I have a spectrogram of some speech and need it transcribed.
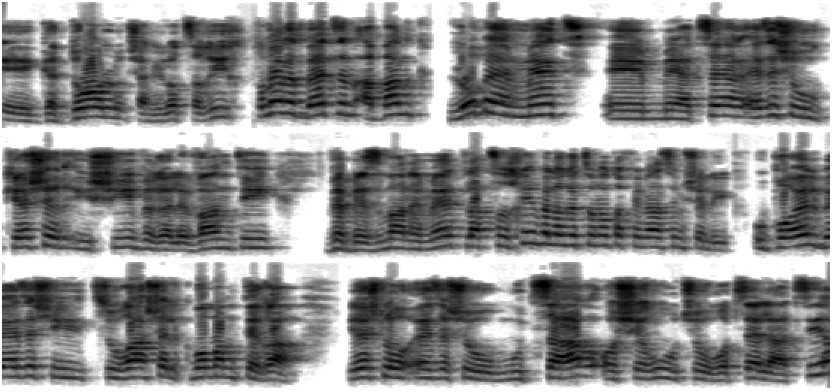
אה, גדול שאני לא צריך. זאת אומרת בעצם הבנק לא באמת אה, מייצר איזשהו קשר אישי ורלוונטי ובזמן אמת לצרכים ולרצונות הפיננסיים שלי. הוא פועל באיזושהי צורה של כמו ממטרה. יש לו איזשהו מוצר או שירות שהוא רוצה להציע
